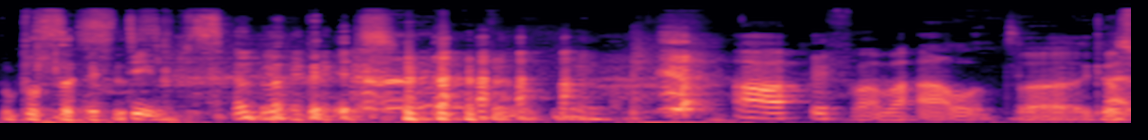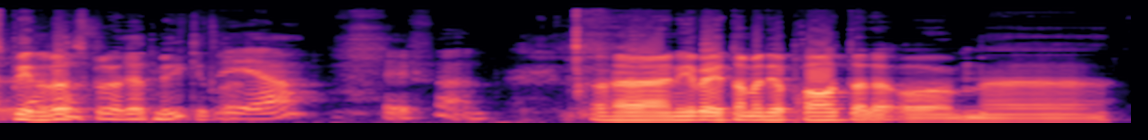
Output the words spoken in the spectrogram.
Precis. A bitch. ah fy fan vad härligt. Jag kan spinna det spelar rätt mycket tror jag. Ja, fy fan. Eh, ni vet om att jag pratade om eh,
